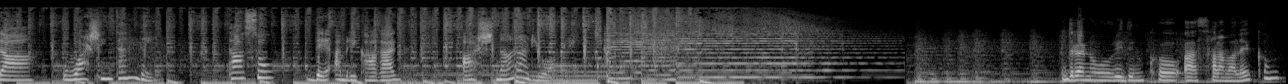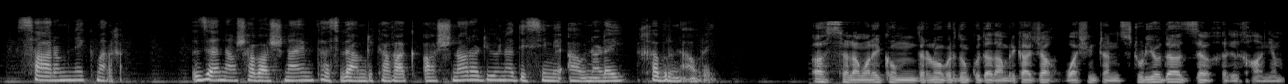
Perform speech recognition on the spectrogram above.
دا واشنگتن دی تاسو د امریکا غږ آشنا رادیو درنو اوریدونکو السلام علیکم سارم نیکمرغه زه نو شاباشنایم تاسو د امریکا غږ آشنا رادیو نه د سیمه او نړۍ خبرونه اورئ السلام علیکم درنو بردونکو دا د امریکا جغ واشنگټن سټوډیو ده زه خلیل خان یم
